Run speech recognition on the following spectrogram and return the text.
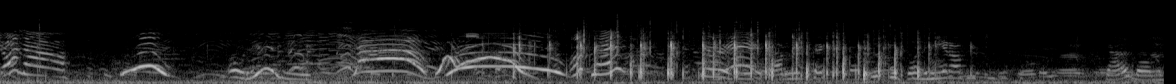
Jonna! Woo! Oh, really? Ja! Woo! Okay. Hey, waarom is het? Wat Ja, dan.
